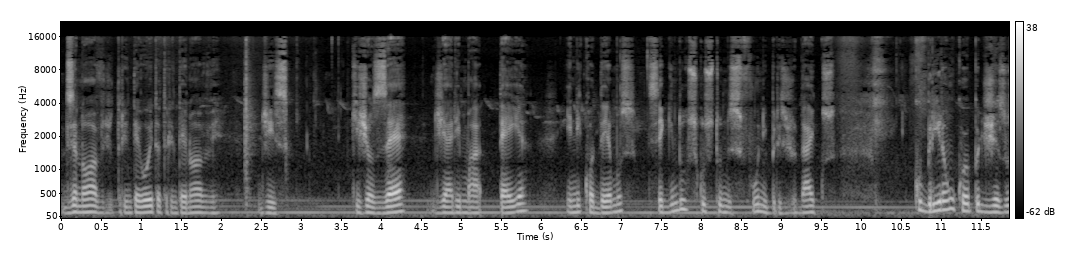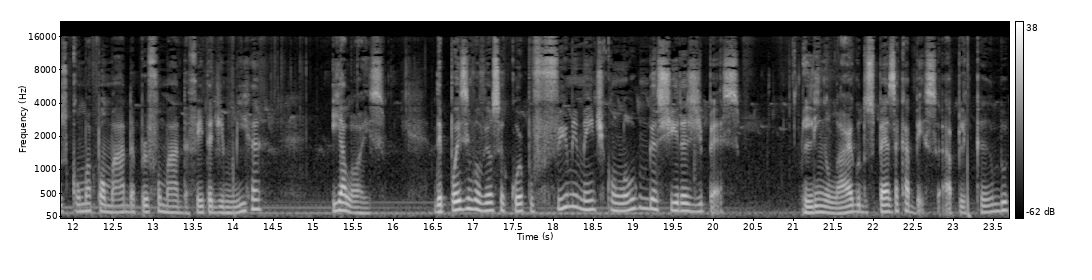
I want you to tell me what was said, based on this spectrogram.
19, de 38 a 39, diz que José de Arimateia e Nicodemos, seguindo os costumes fúnebres judaicos, cobriram o corpo de Jesus com uma pomada perfumada feita de mirra e aloés. Depois envolveu seu corpo firmemente com longas tiras de pés, linho largo dos pés à cabeça, aplicando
